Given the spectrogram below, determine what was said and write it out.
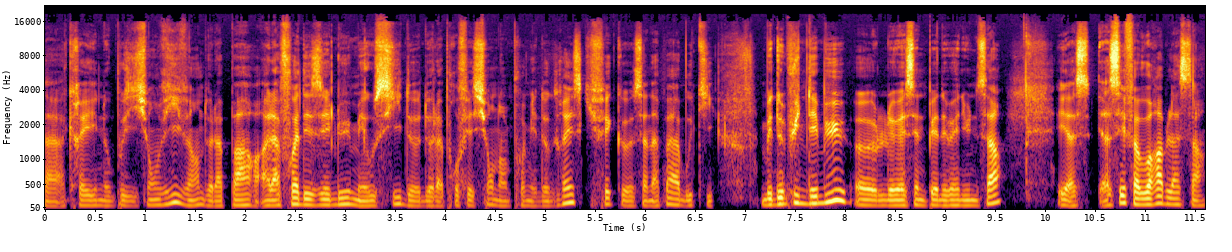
a créé une opposition vive hein, de la part à la fois des élus, mais aussi de, la profession dans le premier degré, ce qui fait que ça n'a pas abouti. Mais depuis le début, euh, le SNPDN UNSA est assez, favorable à ça,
